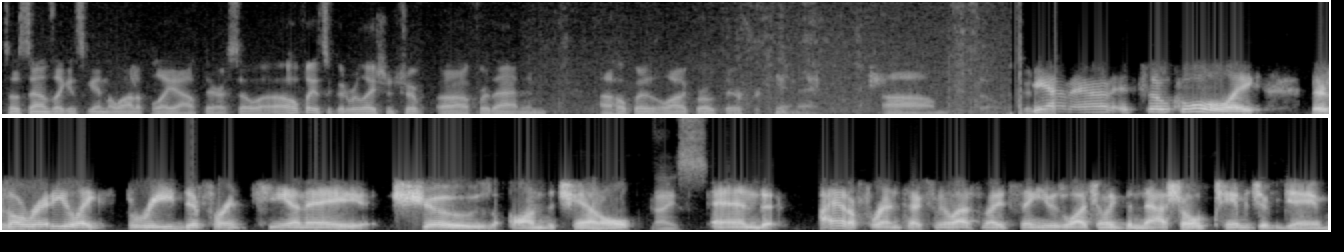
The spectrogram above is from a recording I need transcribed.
So it sounds like it's getting a lot of play out there. So uh, hopefully, it's a good relationship uh, for that, and I hope there's a lot of growth there for TNA. Um, so Yeah, man, it's so cool. Like, there's already like three different TNA shows on the channel, nice. and I had a friend text me last night saying he was watching like the national championship game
